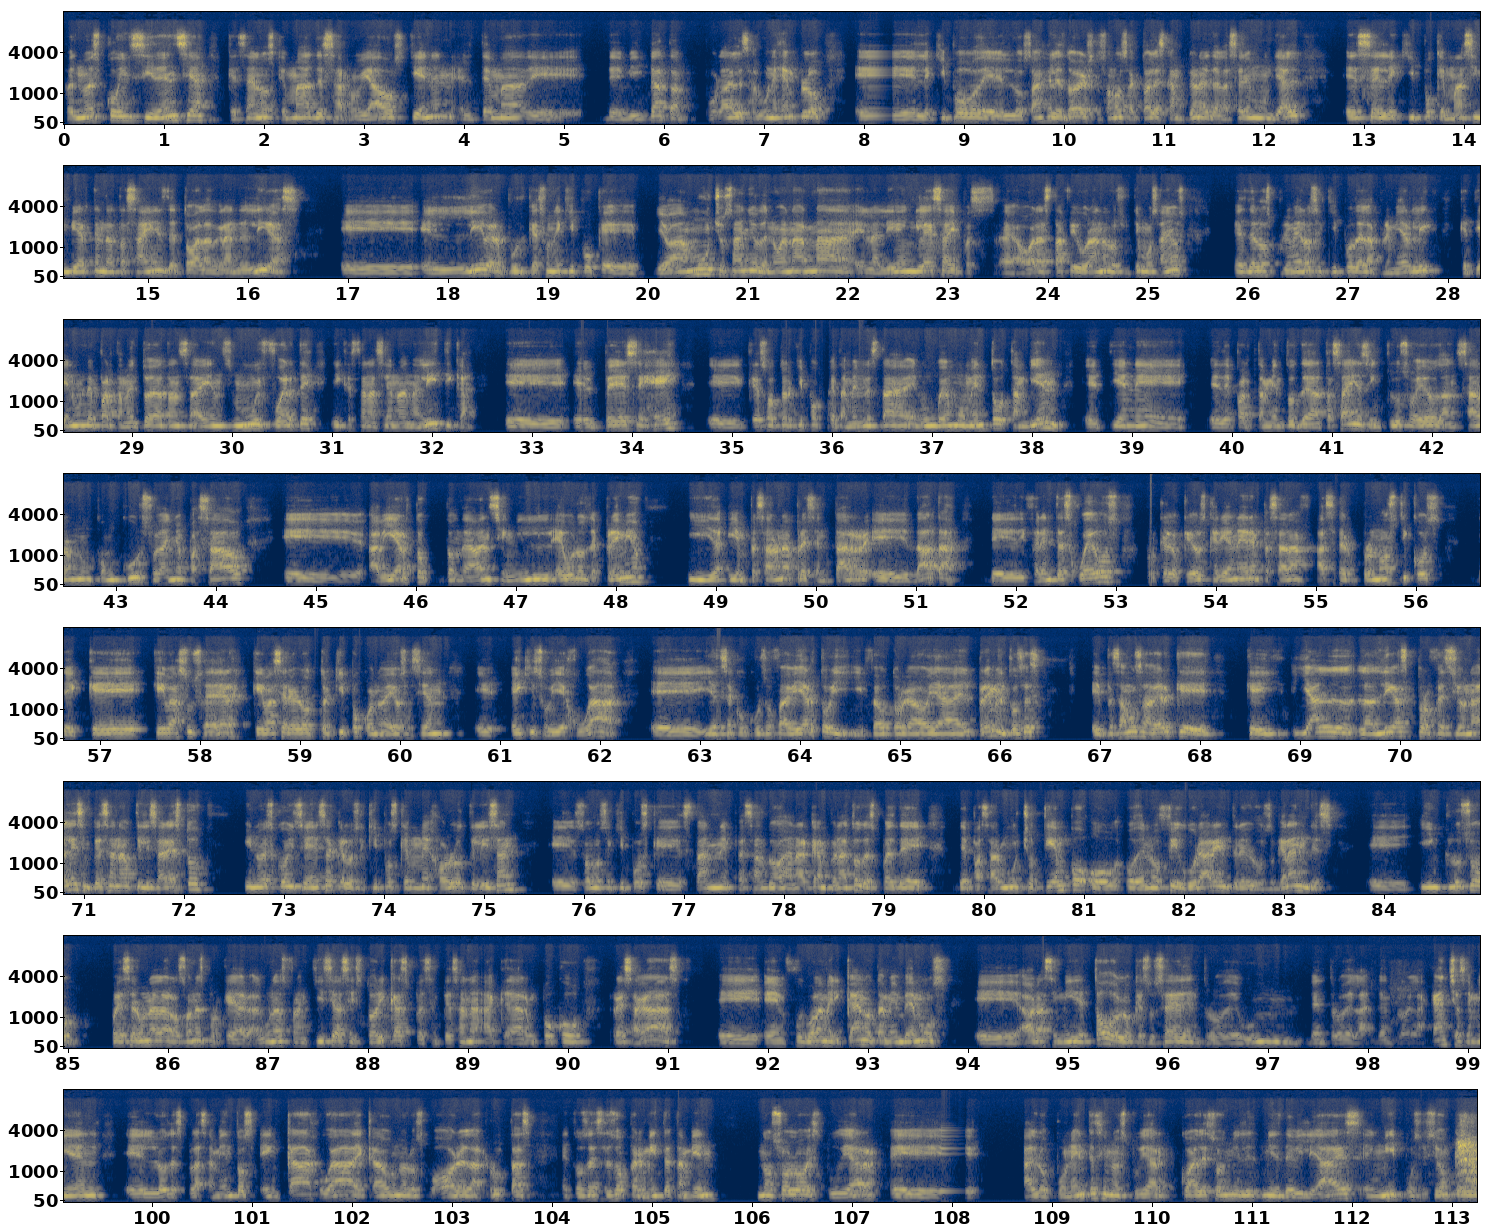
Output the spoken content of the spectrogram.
pues no es coincidencia que sean los que más desarrollados tienen el tema de, Big Data. Por darles algún ejemplo, eh, el equipo de Los Ángeles Dodgers, que son los actuales campeones de la Serie Mundial, es el equipo que más invierte en Data Science de todas las grandes ligas. Eh, el Liverpool, que es un equipo que llevaba muchos años de no ganar nada en la liga inglesa y pues eh, ahora está figurando en los últimos años, es de los primeros equipos de la Premier League que tiene un departamento de Data Science muy fuerte y que están haciendo analítica. Eh, el PSG, que es otro equipo que también está en un buen momento, también tiene departamentos de Data Science, incluso ellos lanzaron un concurso el año pasado eh, abierto donde daban 100 mil euros de premio y, empezaron a presentar eh, data de diferentes juegos porque lo que ellos querían era empezar a, hacer pronósticos de qué, qué, iba a suceder, qué iba a hacer el otro equipo cuando ellos hacían eh, X o Y jugada. y ese concurso fue abierto y, y, fue otorgado ya el premio. Entonces empezamos a ver que, que ya las ligas profesionales empiezan a utilizar esto y no es coincidencia que los equipos que mejor lo utilizan eh, son los equipos que están empezando a ganar campeonatos después de, de pasar mucho tiempo o, o, de no figurar entre los grandes. Eh, incluso puede ser una de las razones porque algunas franquicias históricas pues empiezan a, quedar un poco rezagadas. Eh, en fútbol americano también vemos eh, ahora se mide todo lo que sucede dentro de, un, dentro de, la, dentro de la cancha, se miden eh, los desplazamientos en cada jugada de cada uno de los jugadores, las rutas, Entonces eso permite también no solo estudiar eh, al oponente, sino estudiar cuáles son mis, debilidades en mi posición, qué es lo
